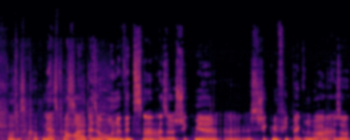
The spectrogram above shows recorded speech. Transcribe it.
und gucken, ne, was passiert. Also ohne Witz, ne? Also schickt mir, äh, schickt mir Feedback rüber. Also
